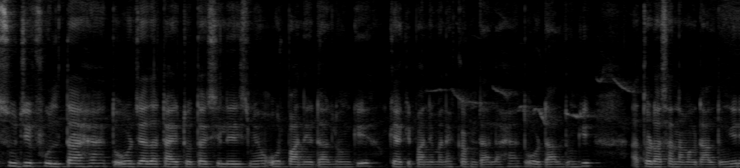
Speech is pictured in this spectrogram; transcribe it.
सूजी फूलता है तो और ज़्यादा टाइट होता है, इसीलिए इसमें और पानी डालूँगी। क्या कि पानी मैंने कम डाला है तो और डाल दूँगी। थोड़ा सा नमक डाल दूँगी।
